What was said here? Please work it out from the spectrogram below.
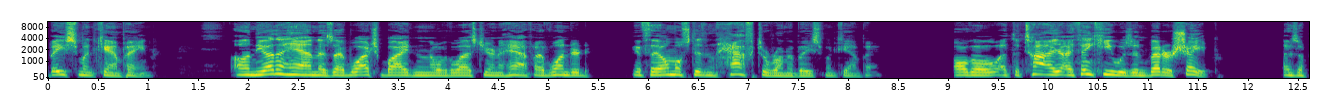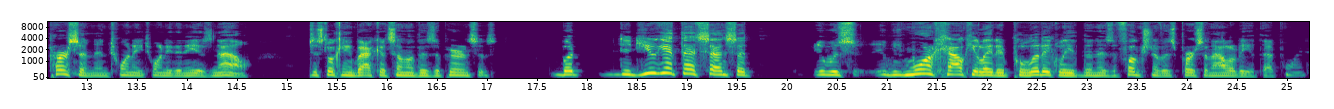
basement campaign. On the other hand, as I've watched Biden over the last year and a half, I've wondered if they almost didn't have to run a basement campaign. Although at the time, I think he was in better shape as a person in 2020 than he is now, just looking back at some of his appearances. But did you get that sense that it was it was more calculated politically than as a function of his personality at that point?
